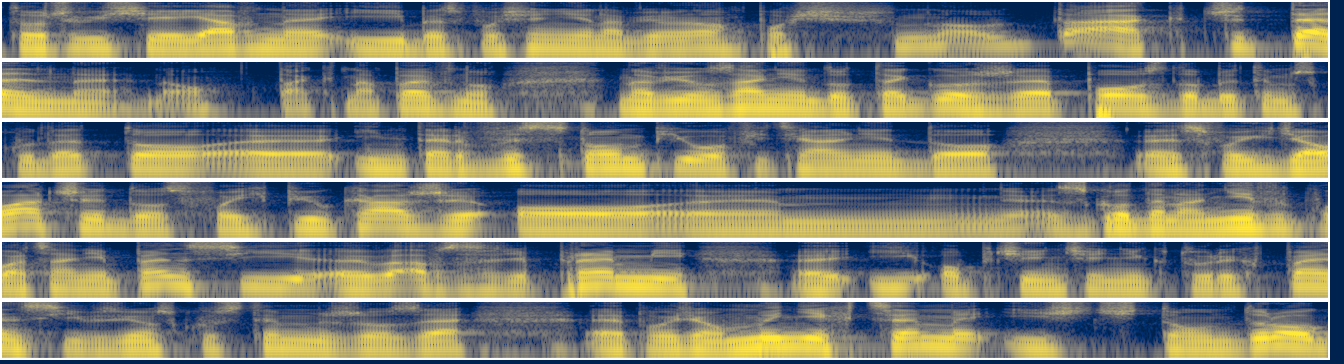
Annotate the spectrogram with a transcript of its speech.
To oczywiście jawne i bezpośrednie nawiązanie, no, no tak, czytelne, no tak na pewno, nawiązanie do tego, że po zdobytym Scudetto e, Inter wystąpił oficjalnie do e, swoich działaczy, do swoich piłkarzy o um, zgodę na niewypłacanie pensji, a w zasadzie premii i obcięcie niektórych pensji. W związku z tym Jose powiedział: My nie chcemy iść tą drogą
